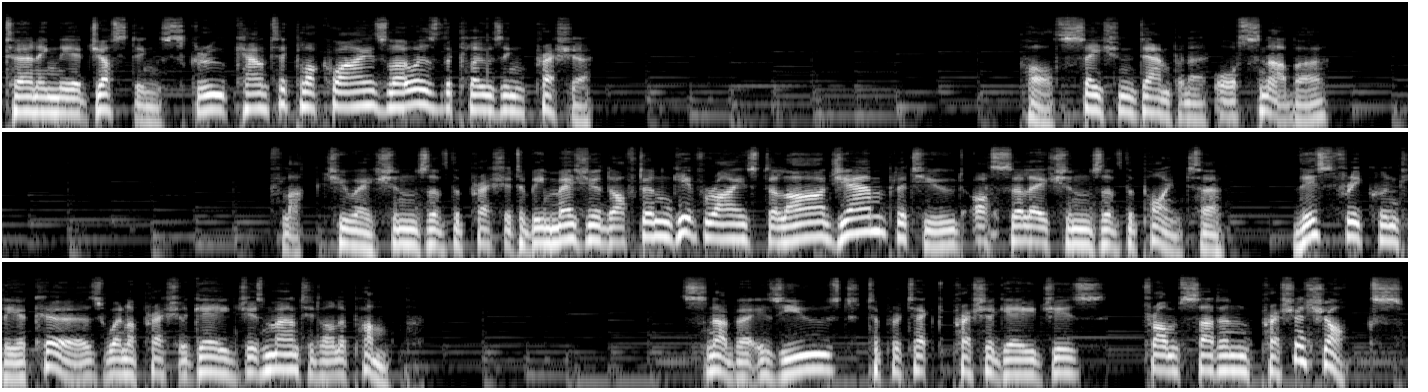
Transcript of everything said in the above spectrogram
Turning the adjusting screw counterclockwise lowers the closing pressure. Pulsation dampener or snubber, Fluctuations of the pressure to be measured often give rise to large amplitude oscillations of the pointer. This frequently occurs when a pressure gauge is mounted on a pump. Snubber is used to protect pressure gauges from sudden pressure shocks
